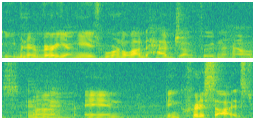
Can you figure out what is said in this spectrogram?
even at a very young age, we weren't allowed to have junk food in the house um, and being criticized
